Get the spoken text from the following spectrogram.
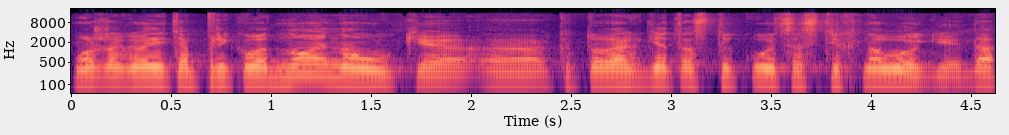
Можно говорить о прикладной науке, э, которая где-то стыкуется с технологией. Да?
